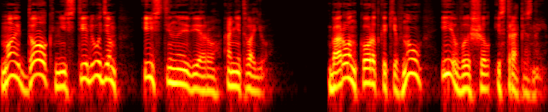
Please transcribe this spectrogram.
Мой долг — нести людям истинную веру, а не твою. Барон коротко кивнул и вышел из трапезной.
